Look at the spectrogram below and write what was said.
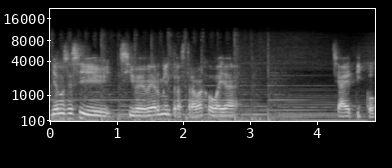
Yo no sé si, si beber mientras trabajo vaya sea ético.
